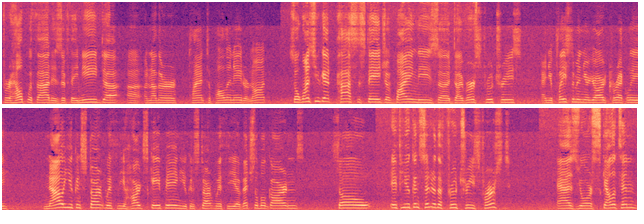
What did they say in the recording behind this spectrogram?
for help with that is if they need uh, uh, another plant to pollinate or not. So once you get past the stage of buying these uh, diverse fruit trees and you place them in your yard correctly, now you can start with the hardscaping, you can start with the uh, vegetable gardens. So if you consider the fruit trees first, as your skeleton.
